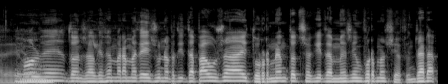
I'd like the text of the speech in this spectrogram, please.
Adéu. Molt bé, doncs el que fem ara mateix una petita pausa i tornem tot seguit amb més informació. Fins ara.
